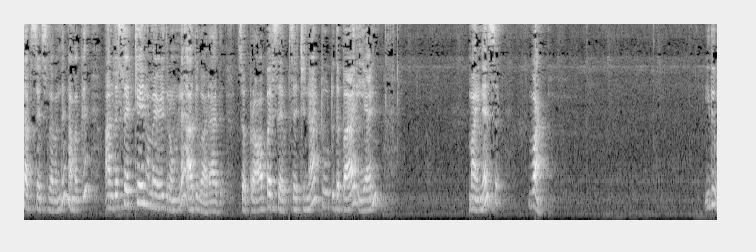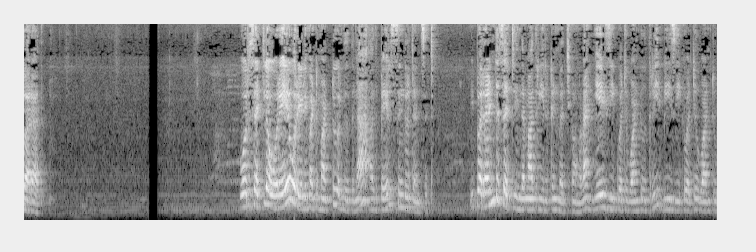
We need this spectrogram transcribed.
சப்செட்ஸில் வந்து நமக்கு அந்த செட்டே நம்ம எழுதுறோம்ல அது வராது. ஸோ ப்ராப்பர் சப்செட்னா two to the power n minus one இது வராது. ஒரு செட்ல ஒரே ஒரு எலிமெண்ட் மட்டும் இருந்ததுன்னா அது பேர் சிங்கிள்டன் செட் இப்ப ரெண்டு செட் இந்த மாதிரி இருக்குன்னு வச்சுக்கோங்களேன். A is equal to one two three B is equal to one two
